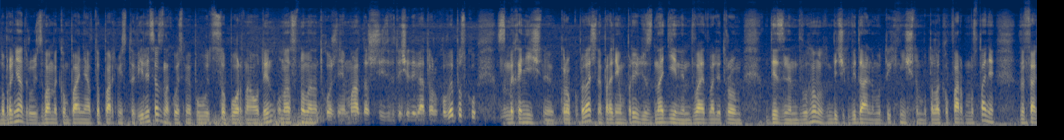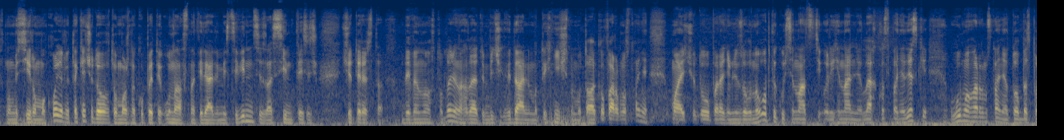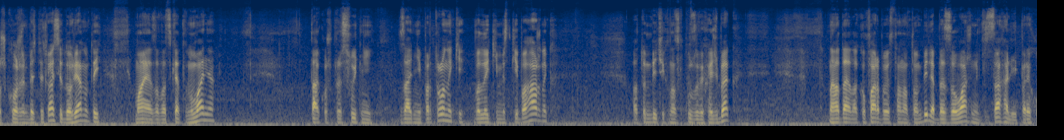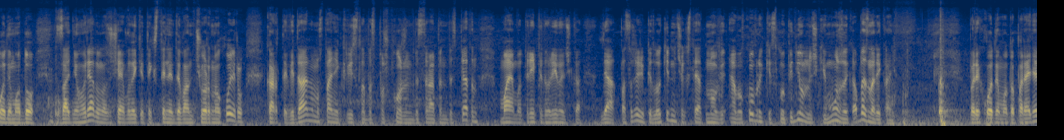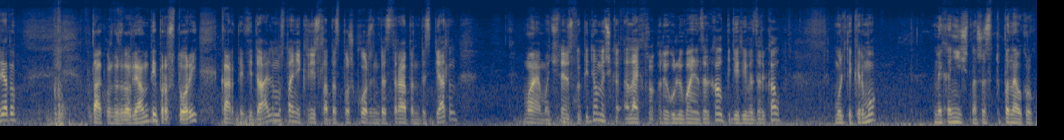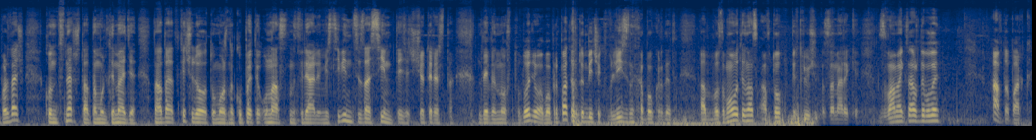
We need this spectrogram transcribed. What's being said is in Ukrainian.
Доброго дня, друзі. З вами компанія Автопарк місто Вінниця. Знаходимося по вулиці Соборна 1. У нас нове надходження Mazda 6 2009 року випуску з механічною коробкою передач на передньому приводі з надійним 2,2 літровим дизельним двигуном, автомобільчик в ідеальному технічному та лакофарбовому стані в ефектному сірому кольорі. Таке чудове авто можна купити у нас на філіалі місті Вінниці за 7490 доларів. Нагадаю, автомобільчик в ідеальному технічному та лакофарбовому стані має чудову передню лінзовану оптику, 17 оригінальні легкосплані диски, гума в гарному стані, авто без пошкоджень, без підкрасів, доглянутий, має заводське тонування. Також присутній задні партроники, великий місткий багажник. Автомобільчик у нас в кузові хетчбек. Нагадаю, лакофарбовий стан автомобіля без зауважень взагалі. Переходимо до заднього ряду. Надзвичайно великий текстильний диван чорного кольору. Карти в ідеальному стані, крісла без пошкоджень, без трапин, без п'ятин. Маємо три підголівничка для пасажирів, підлокітничок, стоять нові ево-коврики, склопідйомнички, музика без нарікань. Переходимо до переднього ряду. Також дуже доглянутий, просторий. Карти в ідеальному стані, крісла без пошкоджень, без трапин, без п'ятин. Маємо 4 склопідйомничка, електрорегулювання дзеркал, підігріве дзеркал, мультикермо, механічна шестиступенева крокопередач, кондиціонер, штатна мультимедіа. Нагадаю, таке чудово то можна купити у нас на філіалі в місті Вінниці за 7490 доларів або придбати автомобільчик в лізинг або в кредит, або замовити у нас авто під ключ з Америки. З вами, як завжди, були Автопарк.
